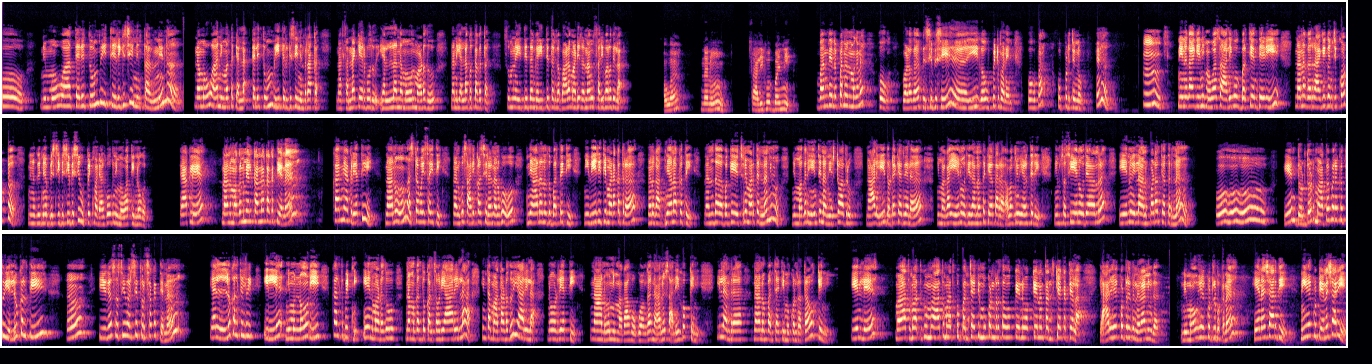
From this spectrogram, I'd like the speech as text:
ನಿಮ್ಮವ್ವ ತಲೆ ತುಂಬಿ ತಿರುಗಿಸಿ ನಿಂತಾಳ ನೀನು? ನಮ್ಮವ್ವ ನಿಮ್ಮಂತಕ್ಕೆಲ್ಲ ತಲೆ ತುಂಬಿ ತಿರುಗಿಸಿ ನಿಂದ್ರಾಕ. ನಾ ಸಣ್ಣಕ್ಕೆ ಇರ್ಬೋದು, ಎಲ್ಲ ನಮ್ಮವ್ವನ್ ಮಾಡೋದು ನನಗೆಲ್ಲ ಗೊತ್ತಾಗತ್ತೆ. ಸುಮ್ಮನೆ ಇದ್ದಿದ್ದಂಗೆ ಇದ್ದಿದ್ದಂಗ ಭಾಳ ಮಾಡಿದ್ರೆ ನಂಗೆ ಸರಿ ಬರೋದಿಲ್ಲ. ಅವ್ವ, ನಾನು ಸಾಲಿಗೆ ಹೋಗಿ ಬನ್ನಿ. ಬಂದೇನಪ್ಪ ನನ್ನ ಮಗನ? ಹೋಗು, ಒಳಗೆ ಬಿಸಿ ಬಿಸಿ, ಈಗ ಉಪ್ಪಿಟ್ಟು ಮಾಡೇನಿ. ಹೋಗಪ್ಪ ಉಪ್ಪಿಟ್ಟು ತಿನ್ನು ಏನು? ಹ್ಞೂ ನಿನಗಾಗಿ ನಿಮ್ಮ ಅವ್ವ ಸಾಲಿಗೆ ಹೋಗಿ ಬರ್ತಿ ಅಂತೇಳಿ ನನಗೆ ರಾಗಿ ಗಂಜಿ ಕೊಟ್ಟು ನಿನಗೆ ಬಿಸಿ ಬಿಸಿ ಬಿಸಿ ಉಪ್ಪಿಟ್ಟು ಮಾಡ್ಯಾಳ. ಹೋಗಿ ನಿಮ್ಮ ಅವ್ವ ತಿನ್ನೋಗು. ಯಾಕ್ಲೆ? ನನ್ನ ಮಗನ ಮೇಲೆ ಕಣ್ಣಾಕತ್ತೀಯನ ಕಣ್ಣು ಯಾಕ್ರಿ ಅತ್ತಿ, ನಾನು ಅಷ್ಟ ವಯಸ್ಸೈತಿ ನನಗೂ ಸಾಲಿ ಕಳ್ಸಿರ, ನನಗೂ ಜ್ಞಾನ ಅನ್ನೋದು ಬರ್ತೈತಿ. ನೀವು ಈ ರೀತಿ ಮಾಡಕತ್ರ ನನಗೆ ಅಜ್ಞಾನ ಆಕತಿ ನಂದ ಬಗ್ಗೆ ಯೋಚನೆ ಮಾಡ್ತೀರಲ್ಲ ನೀವು? ನಿಮ್ಮ ಮಗನ ಹೆಂಡ್ತಿ ನಾನು ಎಷ್ಟೋ ಆದರೂ. ನಾಳೆ ದೊಡ್ಡಕ್ಕೆ ಆದ್ಮೇಲೆ ನಿಮ್ಮ ಮಗ ಏನು ಓದಿದಾನ ಅಂತ ಕೇಳ್ತಾರ. ಅವಾಗ ನೀವು ಹೇಳ್ತೀರಿ ನಿಮ್ಮ ಸಸಿ ಏನು ಓದ್ಯಾಳ ಅಂದ್ರೆ ಏನೂ ಇಲ್ಲ ಅನ್ಪಡ ಅಂತ ಹೇಳ್ತಾರನ? ಓಹೋ, ಹೋ, ಏನು ದೊಡ್ಡ ದೊಡ್ಡ ಮಾತಾ ಬರಕತ್ತು ಎಲ್ಲೂ ಕಲ್ತಿ? ಹಾಂ, ಈಗ ಸಸಿ ವರ್ಷಿ ತುರ್ಸಕತ್ತೇನ? ಎಲ್ಲೂ ಕಲ್ತಿಲ್ರಿ. ಇಲ್ಲೇ ನಿಮ್ಮನ್ನ ನೋಡಿ ಕಲ್ತು ಬಿಟ್ನಿ ಏನು ಮಾಡೋದು? ನಮಗಂತೂ ಕಲ್ಸೋರು ಯಾರಿಲ್ಲ, ಇಂಥ ಮಾತಾಡೋದು ಯಾರಿಲ್ಲ. ನೋಡ್ರಿ ಅತ್ತಿ, ನಾನು ನಿಮ್ಮ ಮಗ ಹೋಗುವಂಗ ನಾನು ಶಾಲೆಗೆ ಹೋಗ್ತೇನೆ ಇಲ್ಲಾಂದ್ರ ನಾನು ಪಂಚಾಯತಿ ಮುಖಂಡ್ರ ಹತ್ರ ಹೋಗ್ತೇನೆ ಏನ್ಲೇ? ಮಾತು ಮಾತುಗೂ ಮಾತು ಮಾತುಗೂ ಪಂಚಾಯತಿ ಮುಖಂಡ್ರ ಹತ್ರ ಹೋಗ್ತೇನೆ ಹೋಗ್ತೇನೆ ಅಂತ ಅಂಜಿಕೆಕತ್ತಿಯಲ್ಲ ಯಾರು ಹೇಳ್ಕೊಟ್ರಿ ಇದನ್ನೆಲ್ಲ ನಿಂಗೆ? ನಿಮ್ಮ ಅವ್ವ ಹೇಳ್ಕೊಟ್ಟಿರ್ಬೇಕನ ಏನ ಶಾರದಿ? ನೀ ಹೇಳ್ಕೊಟ್ಟೇನ ಶಾರಿ?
